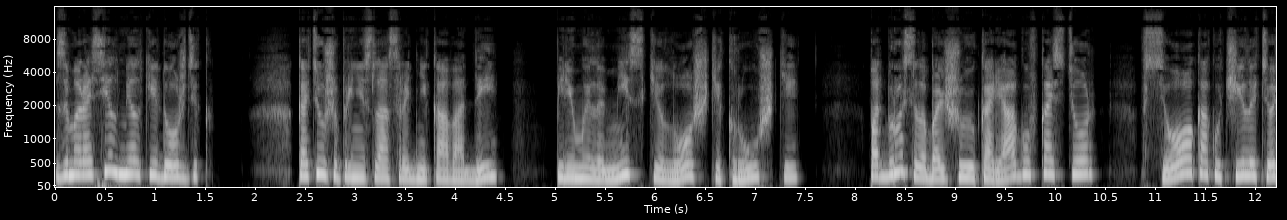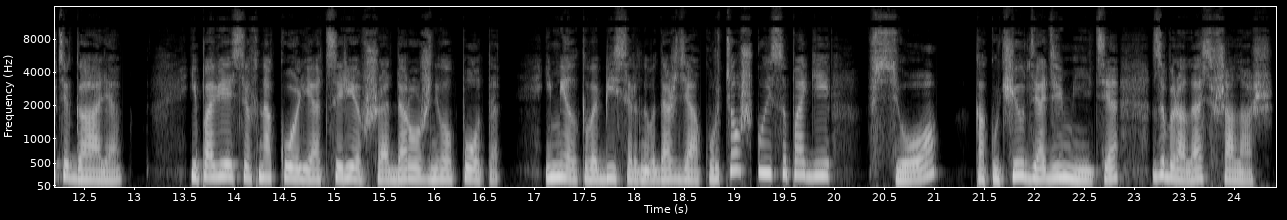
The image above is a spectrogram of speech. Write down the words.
Заморосил мелкий дождик, Катюша принесла с родника воды, перемыла миски, ложки, кружки, подбросила большую корягу в костер, все, как учила тетя Галя, и, повесив на колье отсыревшее от дорожнего пота и мелкого бисерного дождя куртежку и сапоги, все, как учил дядя Митя, забралась в шалаш.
